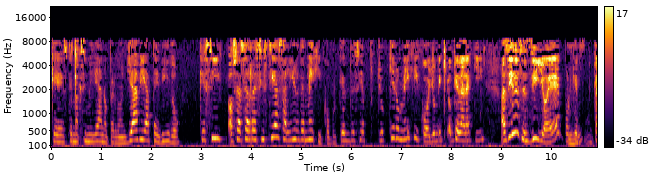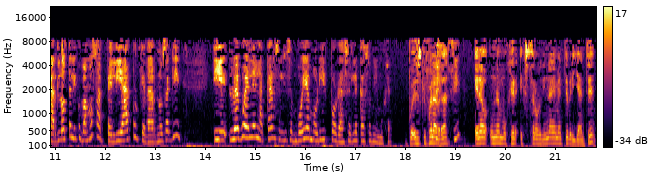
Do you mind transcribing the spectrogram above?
que este Maximiliano, perdón, ya había pedido que sí, o sea, se resistía a salir de México, porque él decía, yo quiero México, yo me quiero quedar aquí. Así de sencillo, ¿eh? Porque Carlota le dijo, vamos a pelear por quedarnos aquí. Y luego él en la cárcel dice, voy a morir por hacerle caso a mi mujer. Pues es que fue la verdad. ¿Sí? Era una mujer extraordinariamente brillante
